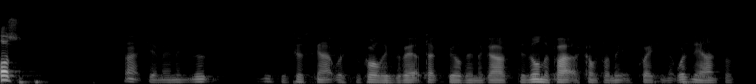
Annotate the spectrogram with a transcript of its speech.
Thanks, Chairman. I mean, the, I need to discuss that with my colleague Roberta Tuckfield in regards to the only part of Councillor Meeting's question that wasn't answered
